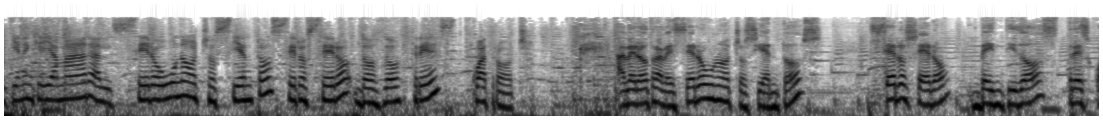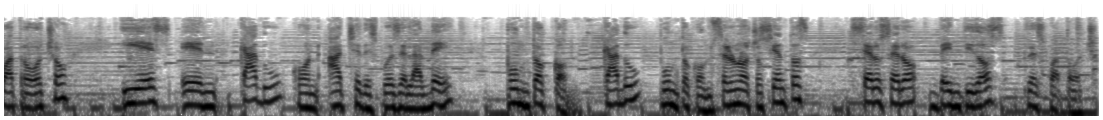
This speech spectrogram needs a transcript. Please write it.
Y tienen que llamar al 01800 22348 A ver, otra vez, 01800 00 348 y es en cadu con H después de la D punto com, cadu.com 01800 0022 348.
